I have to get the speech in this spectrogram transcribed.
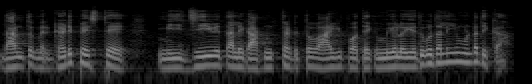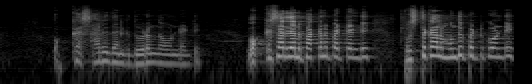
దాంతో మీరు గడిపేస్తే మీ జీవితాలకి అంతటితో ఆగిపోతే మీలో ఎదుగుదల ఏమి ఉండదు ఇక. ఒక్కసారి దానికి దూరంగా ఉండండి. ఒక్కసారి దాన్ని పక్కన పెట్టండి. పుస్తకాలు ముందు పెట్టుకోండి.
